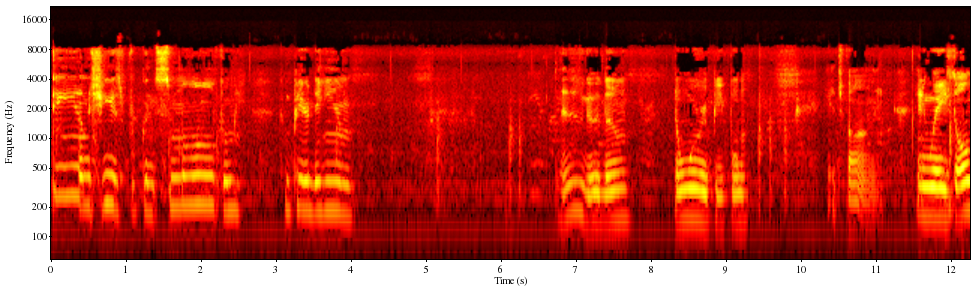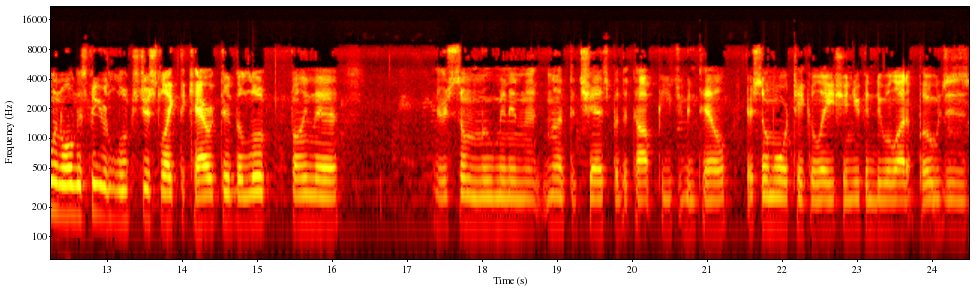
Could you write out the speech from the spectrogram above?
Damn, she is freaking small me compared to him. This is good, though. Don't worry, people. It's fine. Anyways, all in all, this figure looks just like the character. The look, find the... There's some movement in the, not the chest, but the top piece, you can tell. There's some articulation. You can do a lot of poses,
